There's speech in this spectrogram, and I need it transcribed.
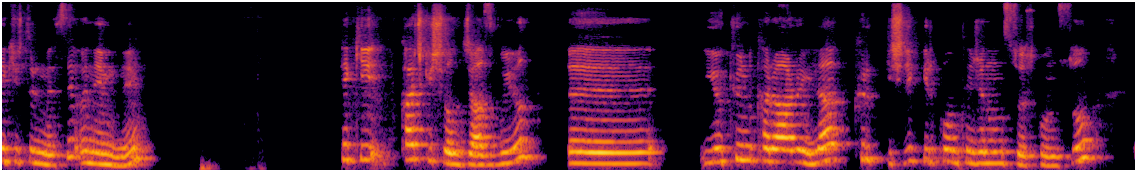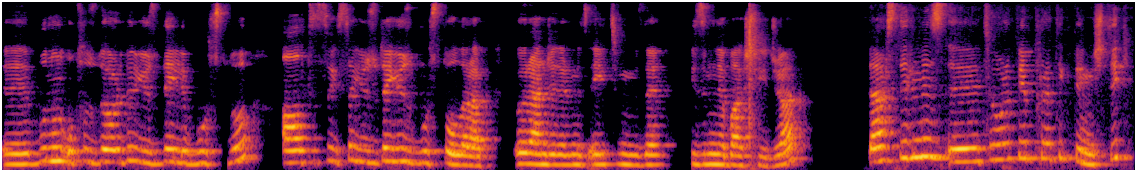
pekiştirilmesi önemli. Peki kaç kişi alacağız bu yıl? Ee, YÖK'ün kararıyla 40 kişilik bir kontenjanımız söz konusu. Ee, bunun 34'ü %50 burslu, 6'sı ise %100 burslu olarak öğrencilerimiz eğitimimize bizimle başlayacak. Derslerimiz e, teorik ve pratik demiştik.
